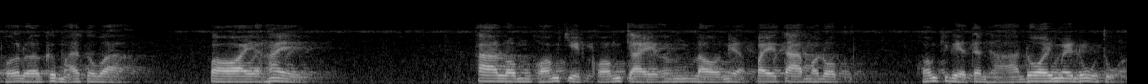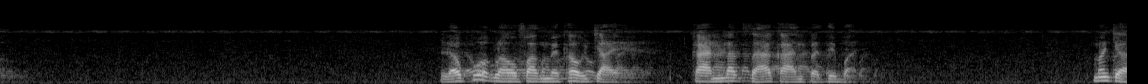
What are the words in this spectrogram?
เผลอเลอคือหมายคือว่า ปล่อยให้อารมณ์ของจิตของใจของเราเนี่ยไปตามอารมณ์ของกิเลสตัณหาโดยไม่รู้ตัว แล้วพวกเราฟังไม่เข้าใจ การรักษาการปฏิบัติ มันจะ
